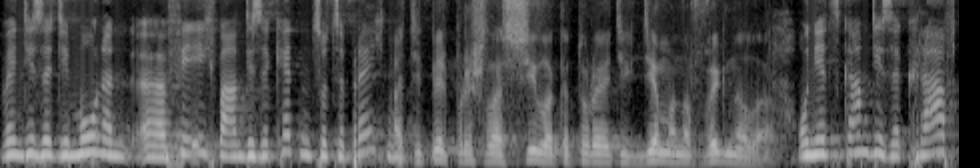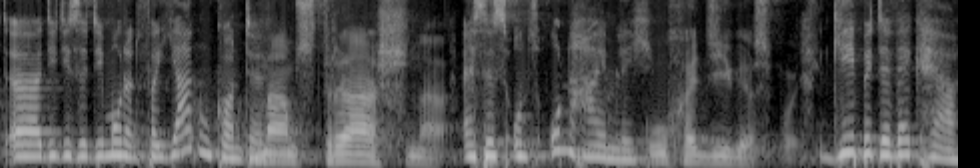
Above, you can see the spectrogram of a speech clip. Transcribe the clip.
Wenn diese Dämonen äh, fähig waren, diese Ketten zu zerbrechen, а теперь пришла сила, которая этих демонов выгнала, und jetzt kam diese Kraft, äh, die diese Dämonen verjagen konnte, нам страшно. es ist uns unheimlich. Уходи, Господь. Geh bitte weg, Herr.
